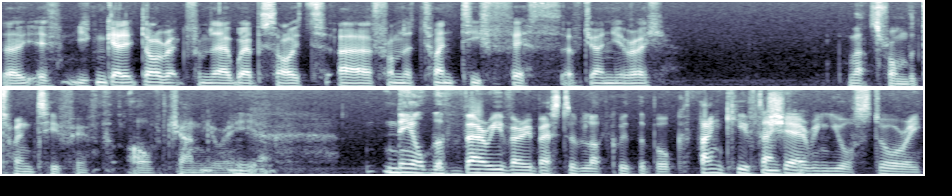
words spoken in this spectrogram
So if you can get it direct from their website uh, from the 25th of January. That's from the 25th of January. Yeah. Neil, the very, very best of luck with the book. Thank you for Thank sharing you. your story.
